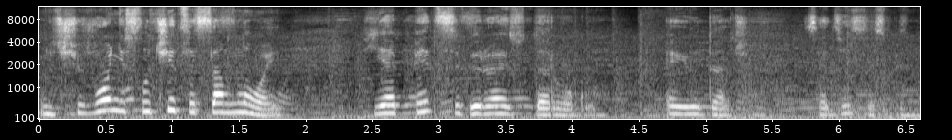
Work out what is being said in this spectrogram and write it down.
Ничего не случится со мной. Я опять собираюсь в дорогу. Эй, удача, садись за спиной.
